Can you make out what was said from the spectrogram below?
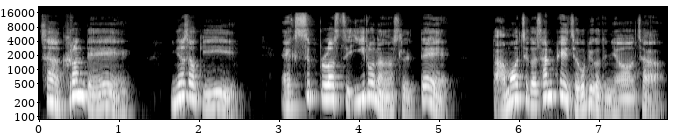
자, 그런데 이 녀석이 X 플러스 2로 나눴을 때 나머지가 3P의 제곱이거든요. 자,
